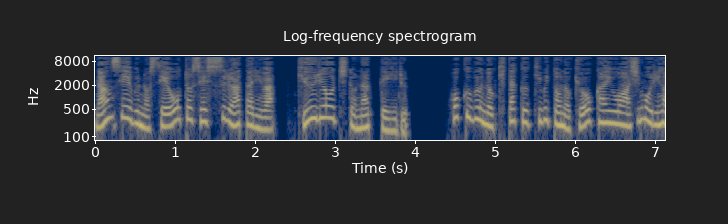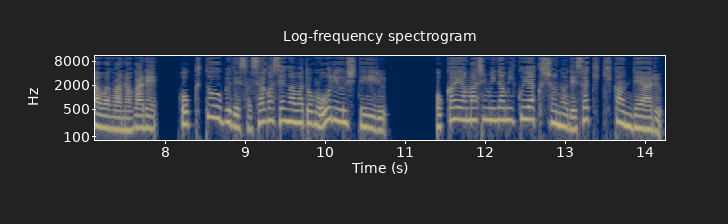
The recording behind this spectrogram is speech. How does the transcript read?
南西部の瀬尾と接するあたりは丘陵地となっている。北部の北区木人の境界を足森川が流れ、北東部で笹ヶ瀬川と合流している。岡山市南区役所の出先機関である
